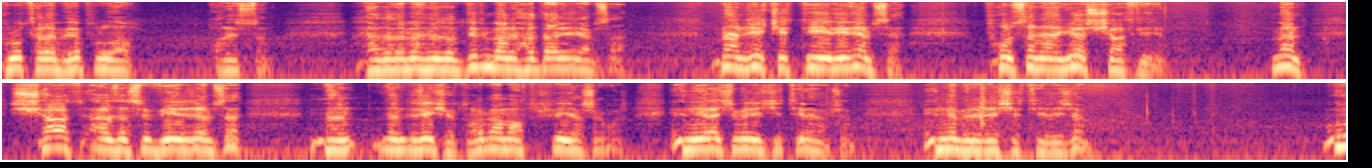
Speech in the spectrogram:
Pulu tələb pulu al. Alırsan. Hədələmək nə olur? Dedim, mən hədəlirəmsə, mən rek etdiyi nəyə görə şikayət verim? Mən şikayət ərzəsi verirəmsə, məndən reket olur. Mənim 61 yaşım var. İndi yerə kimi reket eləməmişəm. İndi belə reket eləyəcəm. Bu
